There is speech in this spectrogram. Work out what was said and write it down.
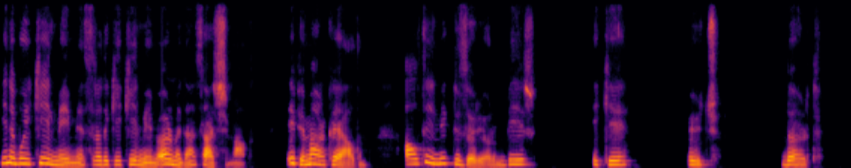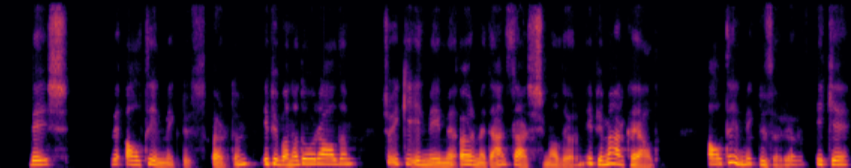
Yine bu 2 ilmeğimi, sıradaki 2 ilmeğimi örmeden sağ şişimi aldım. İpimi arkaya aldım. 6 ilmek düz örüyorum. 1 2 3 4 5 ve 6 ilmek düz ördüm. İpi bana doğru aldım. Şu iki ilmeğimi örmeden sağ şişimi alıyorum. İpimi arkaya aldım. 6 ilmek düz örüyorum. 2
